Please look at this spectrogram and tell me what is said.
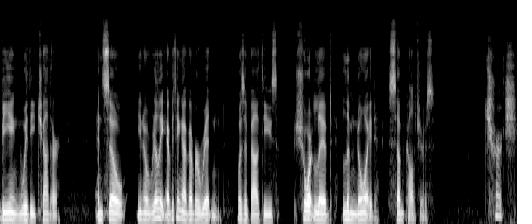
being with each other. And so, you know, really everything I've ever written was about these short lived limnoid subcultures. Church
